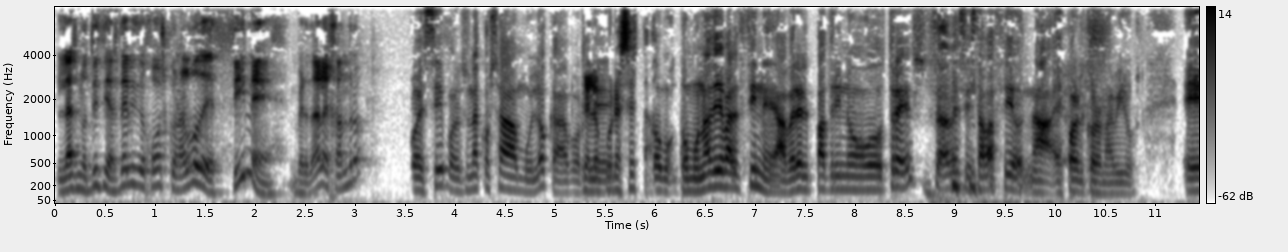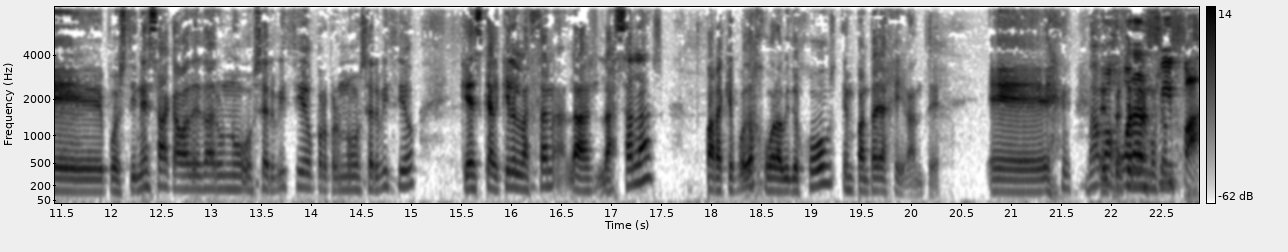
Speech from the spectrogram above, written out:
las noticias de videojuegos con algo de cine, ¿verdad, Alejandro? Pues sí, pues es una cosa muy loca. Porque ¿Qué locura es esta? Como, como nadie va al cine a ver el Padrino 3, ¿sabes? Si está vacío. no, es por el coronavirus. Eh, pues Cinesa acaba de dar un nuevo servicio, proponer un nuevo servicio, que es que alquilen las, zana- las, las salas para que puedas jugar a videojuegos en pantalla gigante. Eh, Vamos a jugar al son- FIFA.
